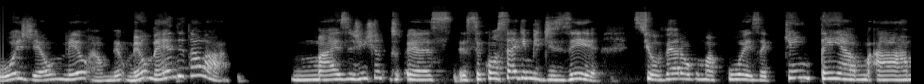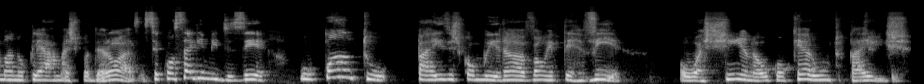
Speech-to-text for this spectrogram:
Hoje é o meu, é o meu, meu Mandy está lá. Mas a gente, é, você consegue me dizer se houver alguma coisa, quem tem a, a arma nuclear mais poderosa? Você consegue me dizer o quanto países como o Irã vão intervir ou a China, ou qualquer outro país?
